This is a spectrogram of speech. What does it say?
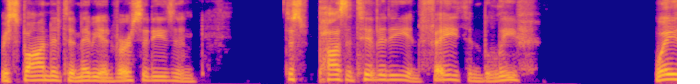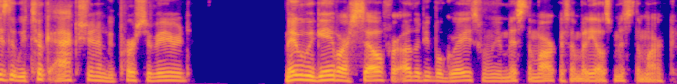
responded to maybe adversities and just positivity and faith and belief, ways that we took action and we persevered. Maybe we gave ourselves or other people grace when we missed the mark or somebody else missed the mark.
